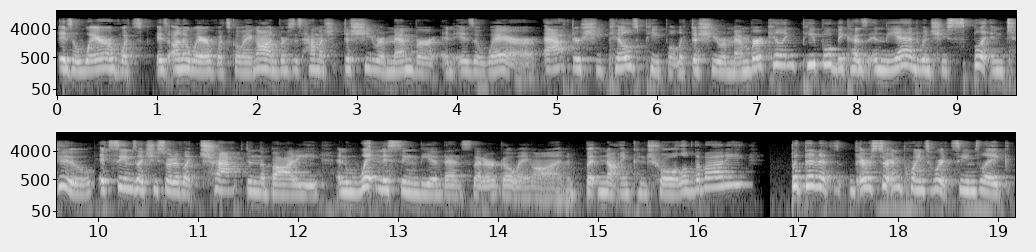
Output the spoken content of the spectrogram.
is aware of what's is unaware of what's going on versus how much does she remember and is aware after she kills people. Like does she remember killing people? Because in the end when she's split in two it seems like she's sort of like trapped in the body and witnessing the events that are going on but not in control of the body. But then there are certain points where it seems like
